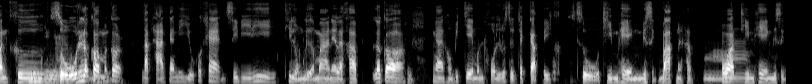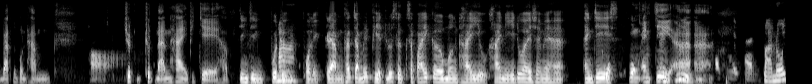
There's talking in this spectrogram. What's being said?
มันคือศูนย์แล้วก็มันก็หลักฐานการมีอยู่ก็แค่ซีดีที่ที่หลงเหลือมาเนี่ยแหละครับ แล้วก็งานของพี่เจมณฑลรู้สึกจะกลับไปสู่ทีมเพลง Music Bugs นะครับ เพราะว่าทีมเพลง Music Bugs เป็นคนทำชุดชุดนั้นให้พี่เจครับ จริง ๆ พูดถึง PolyGram ถ้าจำไม่ผิดรู้สึก Spice Girls เมืองไทยอยู่ค่ายนี้ด้วยใช่ไหมฮะ แองจี้วงแองจี้อ่าอ่าปาโนต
